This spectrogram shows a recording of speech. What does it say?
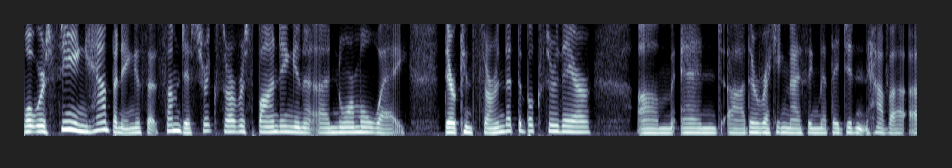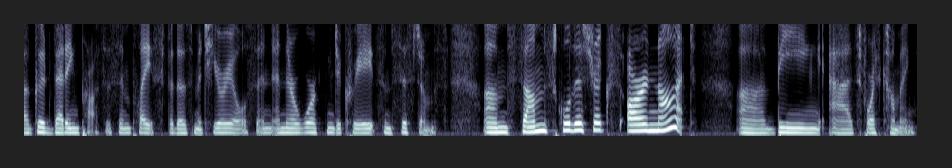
What we're seeing happening is that some districts are responding in a, a normal way. They're concerned that the books are there, um, and uh, they're recognizing that they didn't have a, a, good vetting process in place for those materials, and, and they're working to create some systems. Um, some school districts are not uh, being as forthcoming.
